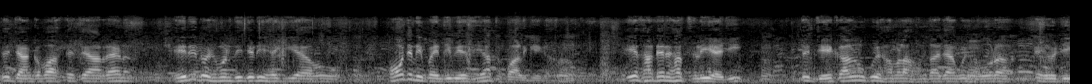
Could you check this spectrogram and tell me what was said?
ਤੇ ਜੰਗ ਵਾਸਤੇ ਤਿਆਰ ਰਹਿਣ। ਫੇਰ ਹੀ ਦੁਸ਼ਮਣ ਦੀ ਜਿਹੜੀ ਹੈਗੀ ਆ ਉਹ ਪਹੁੰਚ ਨਹੀਂ ਪੈਂਦੀ ਵੀ ਅਸੀਂ ਹੱਥ ਪਾਲ ਗਏ ਇਹ ਸਾਡੇ ਰਿਹਰਸਲ ਹੀ ਹੈ ਜੀ। ਤੇ ਜੇ ਕੱਲ ਨੂੰ ਕੋਈ ਹਮਲਾ ਹੁੰਦਾ ਜਾਂ ਕੋਈ ਹੋਰ ਇਹੋ ਜੀ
